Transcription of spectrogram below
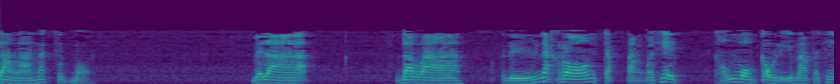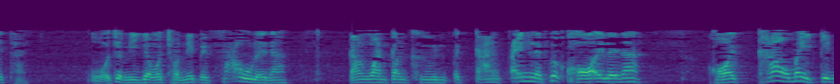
ดารานักฟุตบอล เวลาดาราหรือนักร้องจากต่างประเทศของวงเกาหลีมาประเทศไทย โอ้จะมีเยาวชนนี่ไปเฝ้าเลยนะ กลางวันกลางคืนไปกลางเต็นท์เลยเพื่อคอยเลยนะคอยเข้าไม่กิน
